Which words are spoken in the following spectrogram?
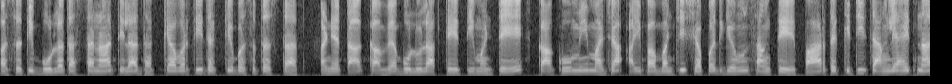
असं ती बोलत असताना तिला धक्क्यावरती धक्के बसत असतात. आणि आता काव्या बोलू लागते. ती म्हणते काकू मी माझ्या आई बाबांची शपथ घेऊन सांगते. पार्थ किती चांगले आहेत ना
